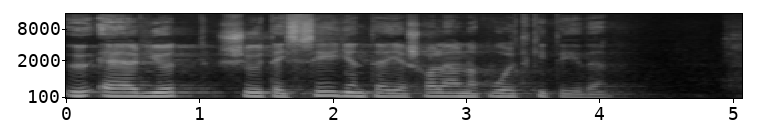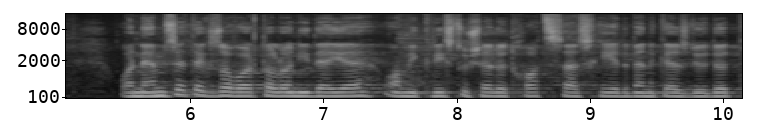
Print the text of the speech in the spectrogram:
ő eljött, sőt egy szégyen teljes halálnak volt kitéve. A nemzetek zavartalan ideje, ami Krisztus előtt 607-ben kezdődött,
